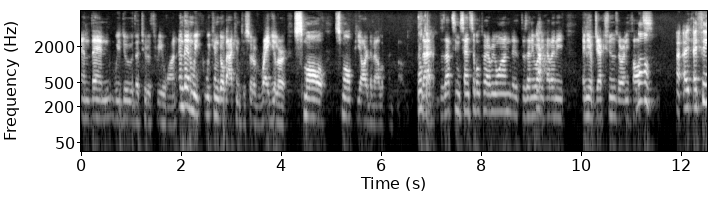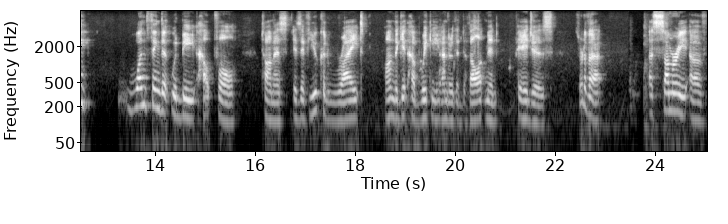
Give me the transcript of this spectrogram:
And then we do the two to three one, and then we, we can go back into sort of regular small small PR development mode. Does Okay. that does that seem sensible to everyone? Does- Does anybody Yeah. have any any objections or any thoughts? Well, I, I think one thing that would be helpful, Thomas, is if you could write on the GitHub wiki under the development pages sort of a, a summary of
